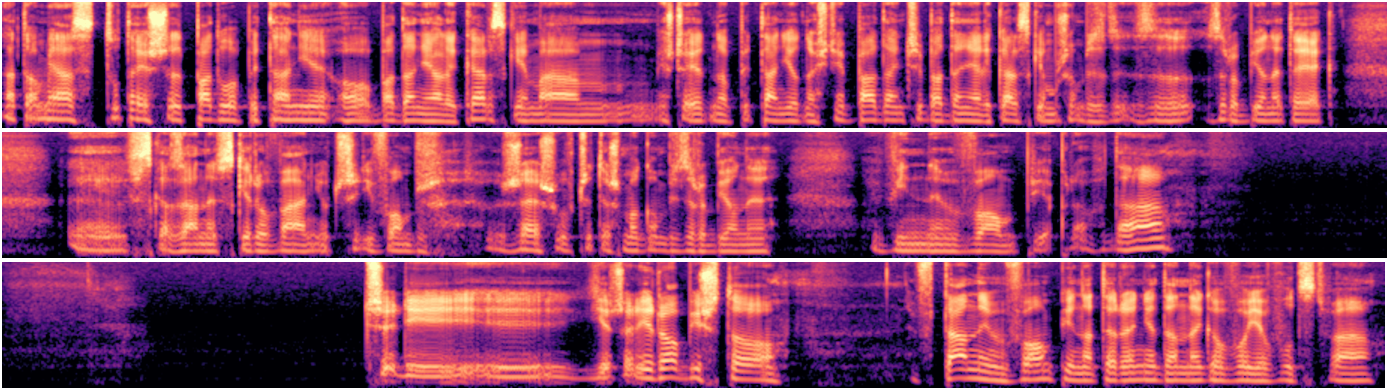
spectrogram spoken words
Natomiast tutaj jeszcze padło pytanie o badania lekarskie. Mam jeszcze jedno pytanie odnośnie badań. Czy badania lekarskie muszą być zrobione tak jak y, wskazane w skierowaniu, czyli WOMP Rzeszów, czy też mogą być zrobione w innym WOMP-ie, prawda? Czyli y, jeżeli robisz to w danym WOMP-ie na terenie danego województwa,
